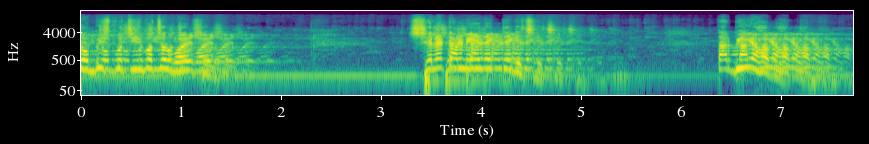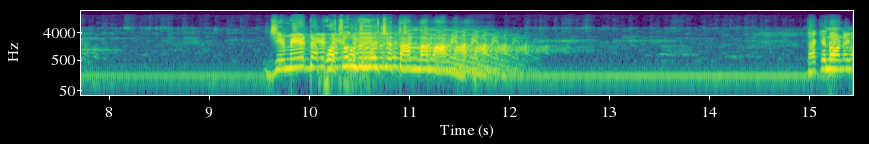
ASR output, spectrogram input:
চব্বিশ পঁচিশ বছর বয়স হলো। ছেলেটা মেয়ে দেখতে গেছে। তার বিয়ে হবে। যে মেয়েটা পছন্দ হয়েছে তার নাম আমেনা। থাকে না অনেক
